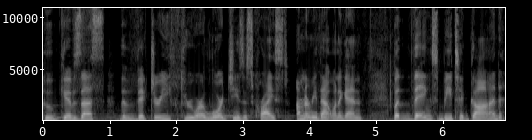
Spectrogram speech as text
who gives us the victory through our Lord Jesus Christ. I'm going to read that one again. But thanks be to God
